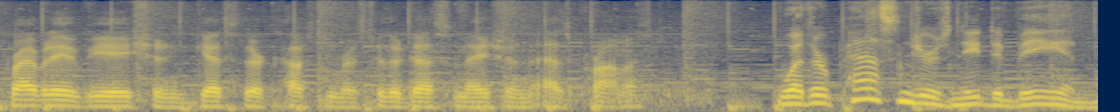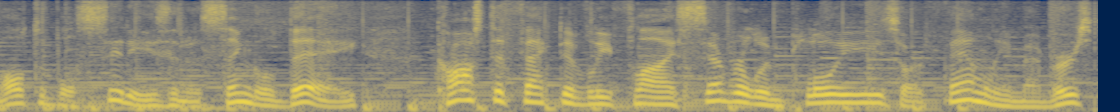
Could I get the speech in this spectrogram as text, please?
Private aviation gets their customers to their destination as promised. Whether passengers need to be in multiple cities in a single day, cost effectively fly several employees or family members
